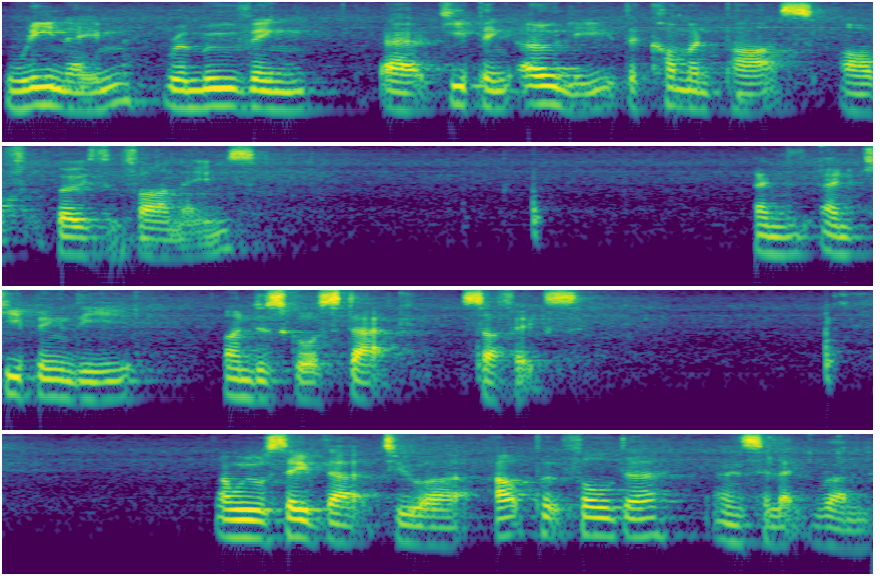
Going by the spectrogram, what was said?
rename, removing, uh, keeping only the common parts of both file names and, and keeping the underscore stack suffix. And we will save that to our output folder and select run.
